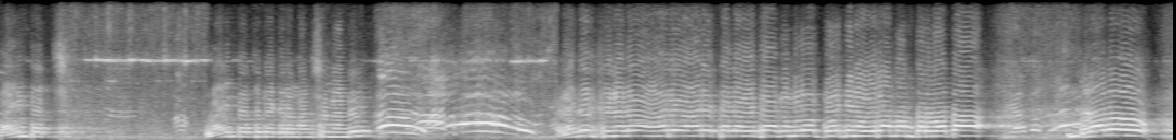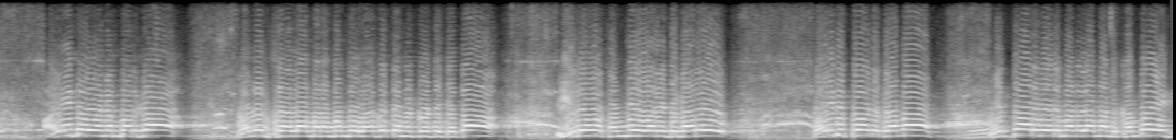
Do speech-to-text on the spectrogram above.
లైన్ టచ్. లైన్ టచ్ దగ్గర మనిషి ఉండండి. ప్రదర్శనలో ఆరు ఆరు పల్ల విభాగంలో భోజన విరామం తర్వాత డ్రాలో ఐదవ నెంబర్గా ప్రదర్శనలో మన ముందు లాగుతున్నటువంటి జత. ఇరువ సంజీవారెడ్డి గారు. పైడిపాడు గ్రామం పెద్దారవేడి మండలం అండ్ కంబైన్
